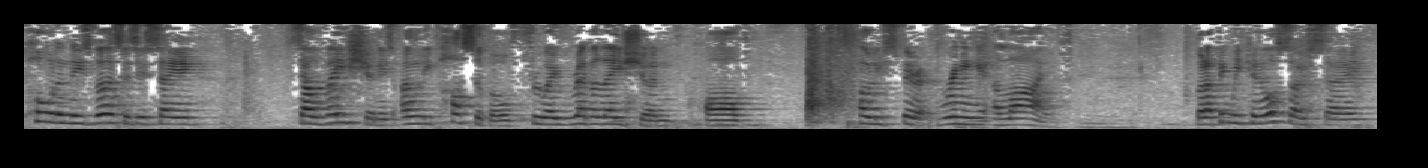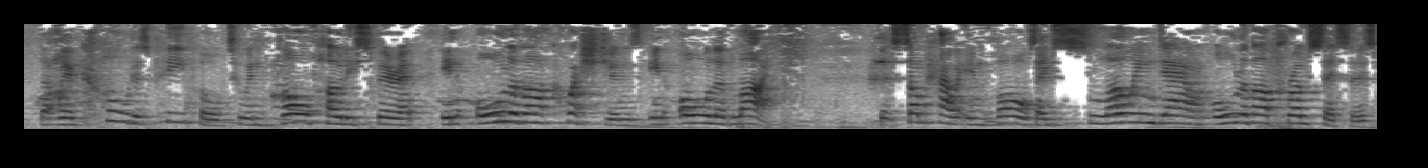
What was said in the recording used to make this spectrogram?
Paul in these verses is saying, salvation is only possible through a revelation of Holy Spirit bringing it alive. But I think we can also say that we're called as people to involve Holy Spirit in all of our questions, in all of life. That somehow it involves a slowing down all of our processes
